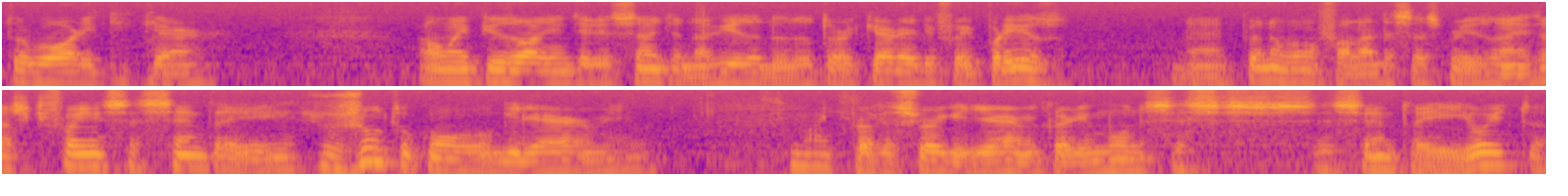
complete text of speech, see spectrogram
Dr. Warwick Kerr. Há um episódio interessante na vida do Dr. Kerr, ele foi preso, né? depois não vamos falar dessas prisões, acho que foi em 60 e junto com o Guilherme, Professor Guilherme Clarimundo, 68,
